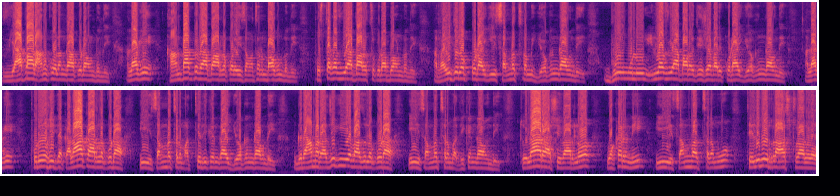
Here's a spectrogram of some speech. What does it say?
వ్యాపార అనుకూలంగా కూడా ఉంటుంది. అలాగే కాంట్రాక్ట్ వ్యాపారాలు కూడా ఈ సంవత్సరం బాగుంటుంది. పుస్తక వ్యాపారస్తు కూడా బాగుంటుంది. రైతులకు కూడా ఈ సంవత్సరం యోగంగా ఉంది. భూములు ఇళ్ళ వ్యాపారం చేసేవారికి కూడా యోగంగా ఉంది. అలాగే పురోహిత కళాకారులకు కూడా ఈ సంవత్సరం అత్యధికంగా యోగంగా ఉంది గ్రామ రాజకీయవాదులు కూడా ఈ సంవత్సరం అధికంగా ఉంది. తులారాశి వారిలో ఒకరిని ఈ సంవత్సరము తెలుగు రాష్ట్రాలలో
